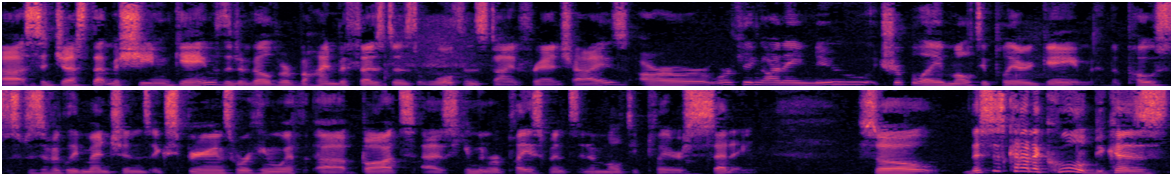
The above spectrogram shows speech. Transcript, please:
uh, suggest that Machine Games, the developer behind Bethesda's Wolfenstein franchise, are working on a new AAA multiplayer game. The post specifically mentions experience working with uh, bots as human replacements in a multiplayer setting. So this is kind of cool because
